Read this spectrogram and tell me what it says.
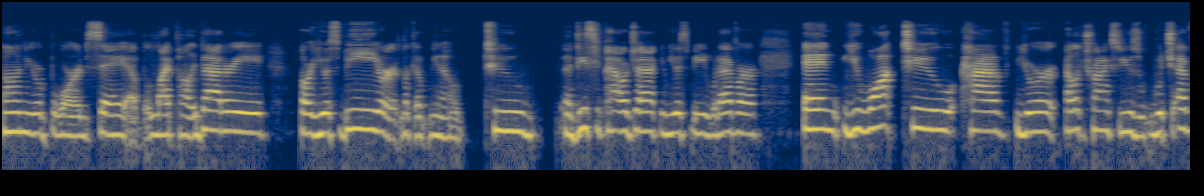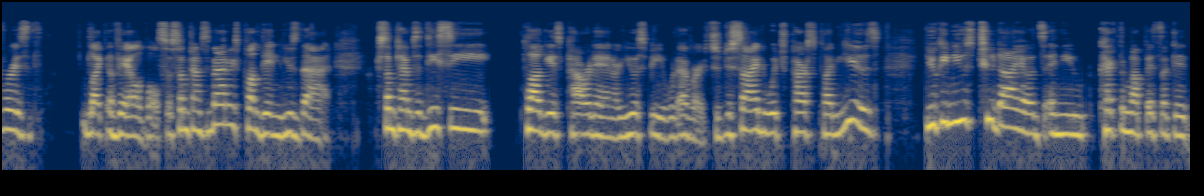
on your board, say a lipoly battery or USB or like a, you know, two a DC power jack and USB, whatever, and you want to have your electronics use whichever is like available. So sometimes the battery's plugged in, use that. Sometimes a DC plug is powered in or USB or whatever. To decide which power supply to use, you can use two diodes and you connect them up as like a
